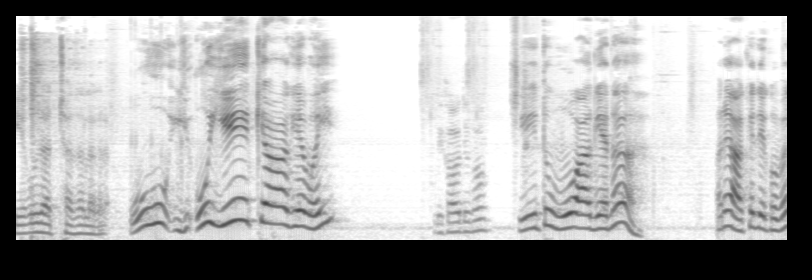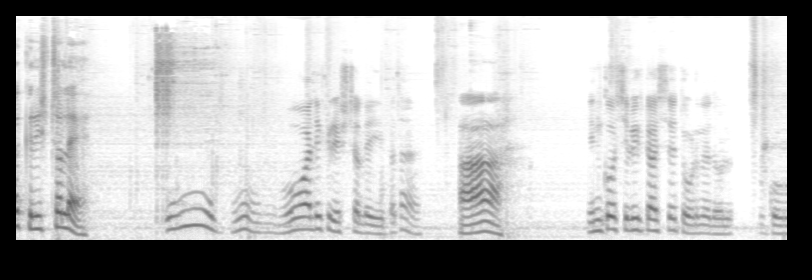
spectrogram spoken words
ये कुछ अच्छा सा लग रहा ओ ये, ओ ये क्या आ गया भाई? दिखाओ दिखाओ। ये तो वो आ गया ना। अरे आके देखो भाई क्रिस्टल है। ओह वो वो वाले क्रिस्टल है ये पता है? हाँ। इनको सिल्क टच से तोड़ने दो रुको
